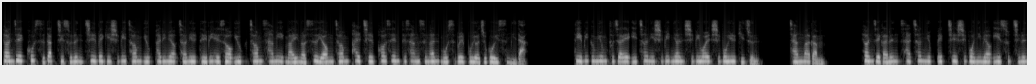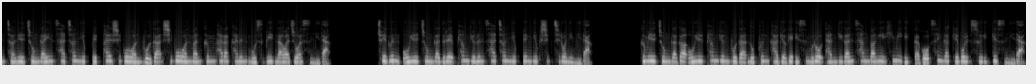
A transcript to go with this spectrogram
현재 코스닥 지수는 722.68이며 전일 대비해서 6.32-0.87% 상승한 모습을 보여주고 있습니다. DB금융투자의 2022년 12월 15일 기준 장마감 현재가는 4,670원이며 이 수치는 전일 종가인 4,685원보다 15원만큼 하락하는 모습이 나와주었습니다. 최근 5일 종가들의 평균은 4,667원입니다. 금일 종가가 5일 평균보다 높은 가격에 있으므로 단기간 상방이 힘이 있다고 생각해 볼 수 있겠습니다.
